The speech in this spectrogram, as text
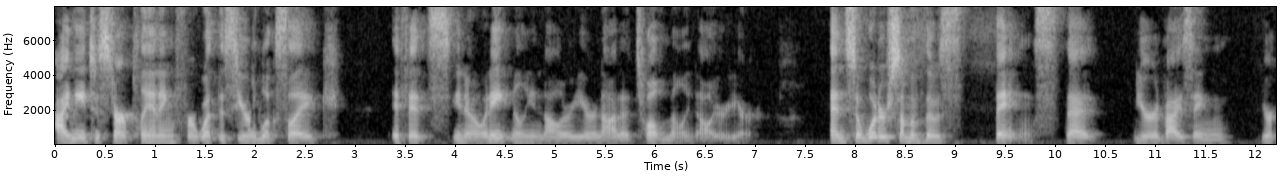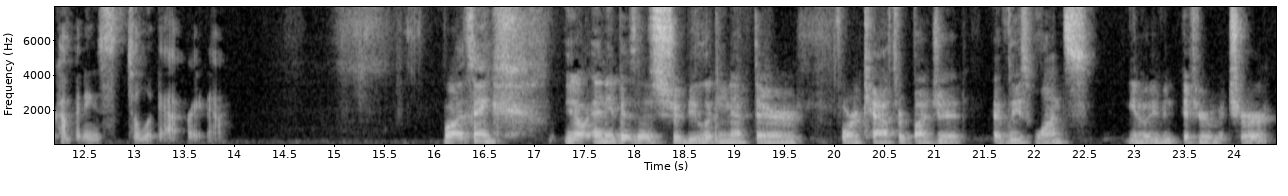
I need to start planning for what this year looks like if it's, you know, an $8 million year, not a $12 million year. And so, what are some of those things that you're advising your companies to look at right now? Well, I think you know any business should be looking at their forecast or budget at least once. You know, even if you're mature,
